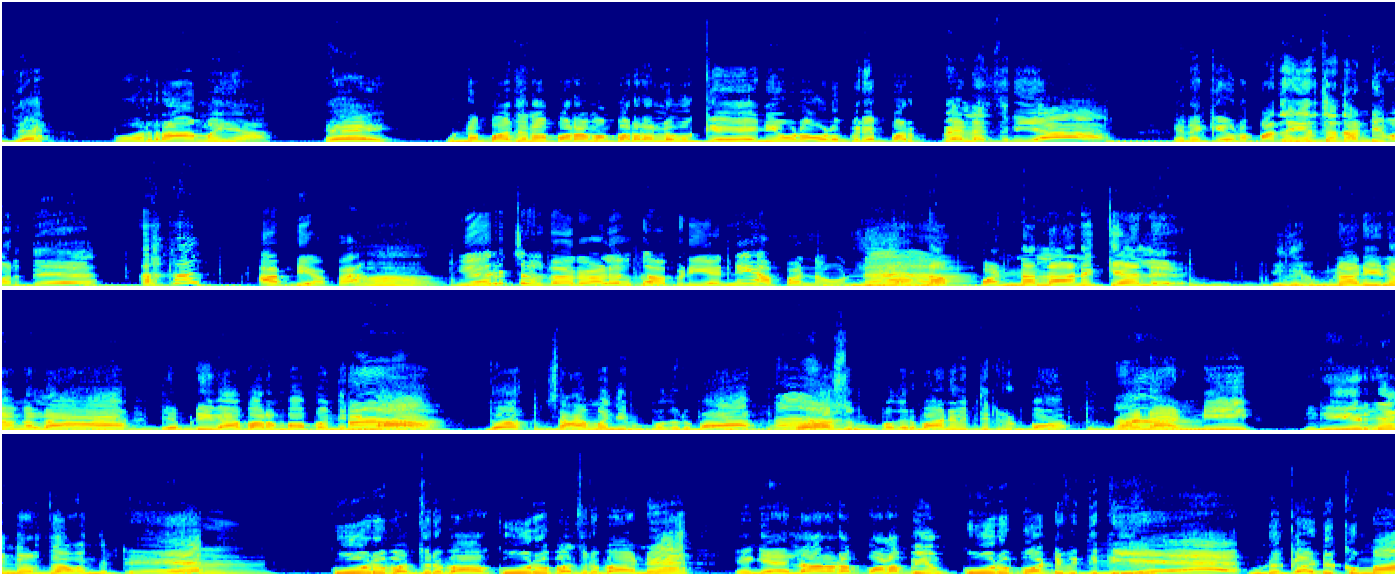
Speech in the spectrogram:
எது? பொறாமையா? ஏய் உன்னை பார்த்து நான் பொறாமப்படுற அளவுக்கு நீ உன அவ்வளவு பெரிய பருப்பே இல்ல சரியா? எனக்கு இவனை பார்த்தா எரிச்ச தாண்டி வருது. அப்படியாப்பா. எரிச்சல் வர அளவுக்கு அப்படி என்னையா பண்ண உன்ன? என்ன பண்ணலான்னு கேளு. இதுக்கு முன்னாடி நாங்கெல்லாம் எப்படி வியாபாரம் பார்ப்போம் தெரியுமா. தோ சாமந்தி முப்பது ரூபாய் ரோஸ் முப்பது ரூபான்னு வித்துட்டு இருப்போம். ஆனா நீ திடீர்னு எங்க இருந்தா வந்துட்டு. கூறு பத்து ரூபா கூறு பத்து ரூபான்னு எங்க எல்லாரோட பொழப்பையும் கூறு போட்டு வித்துட்டியே. உனக்கு அடுக்குமா?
